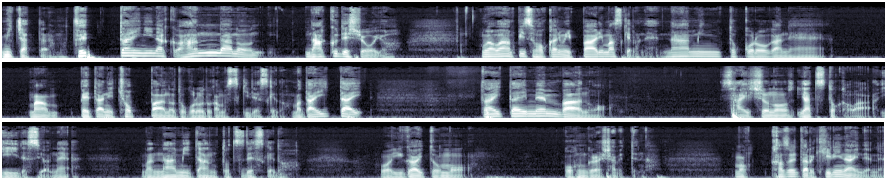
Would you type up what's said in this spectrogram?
見ちゃったらもう絶対に泣く。あんなの泣くでしょうよ。まあワンピース他にもいっぱいありますけどね。ナミんところがねまあベタにチョッパーのところとかも好きですけどまあ大体大体メンバーの最初のやつとかはいいですよね。まあナミダントツですけど。意外ともう5分ぐらい喋ってんだ。まあ数えたらきりないんでね。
